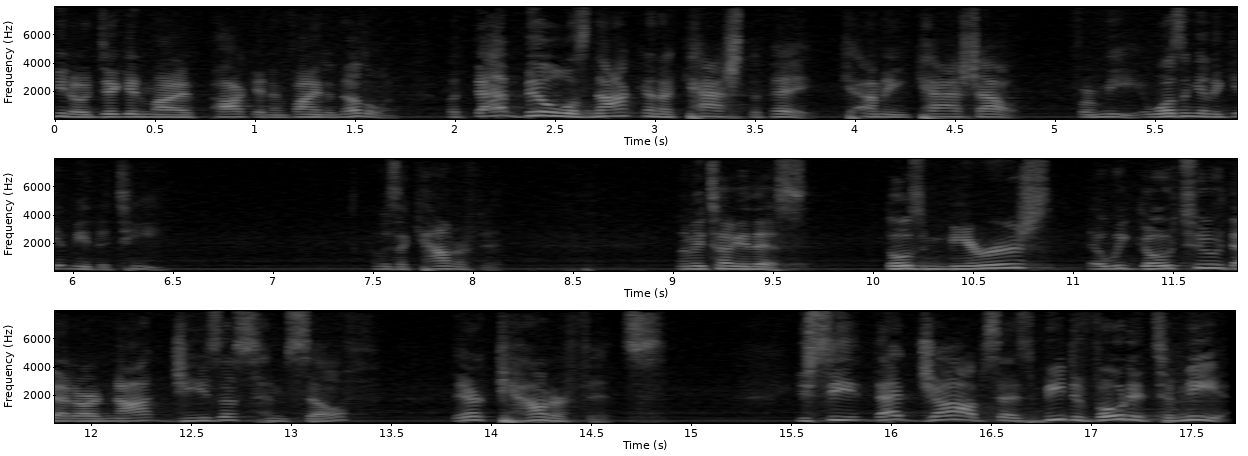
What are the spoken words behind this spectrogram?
you know, dig in my pocket and find another one. But that bill was not going to cash the pay, I mean, cash out for me. It wasn't going to get me the tea. It was a counterfeit. Let me tell you this those mirrors that we go to that are not Jesus himself, they're counterfeits. You see, that job says, be devoted to me,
